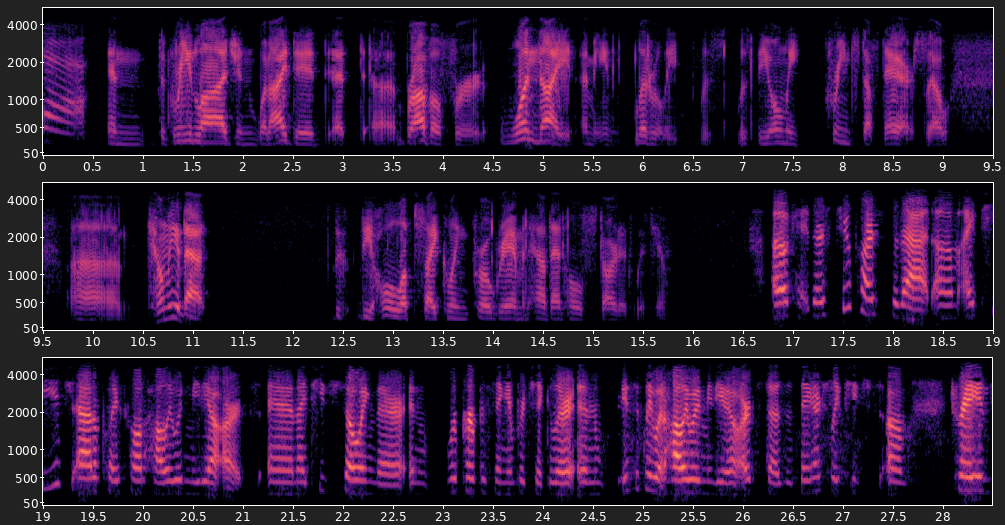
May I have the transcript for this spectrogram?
Yeah. and the Green Lodge and what I did at uh, Bravo for one night, I mean, literally was was the only green stuff there. So, uh, tell me about the, whole upcycling program and how that whole started with you. Okay, there's two parts to that. Um, I teach at a place called Hollywood Media Arts, and I teach sewing there and repurposing in particular. And basically, what Hollywood Media Arts does is they actually teach um, trades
